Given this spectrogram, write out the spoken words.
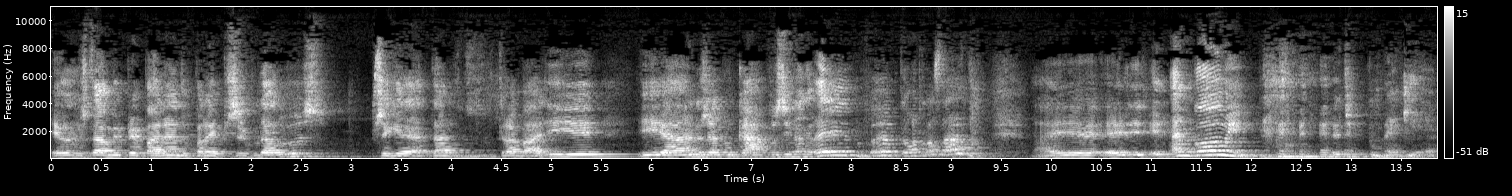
eu estava me preparando para ir para o Círculo da Luz, cheguei à tarde do trabalho e e a Ana já no carro buzinando, ei, vamos, estamos atrasados. Aí ele, ele, I'm going! Eu digo, como é que é?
